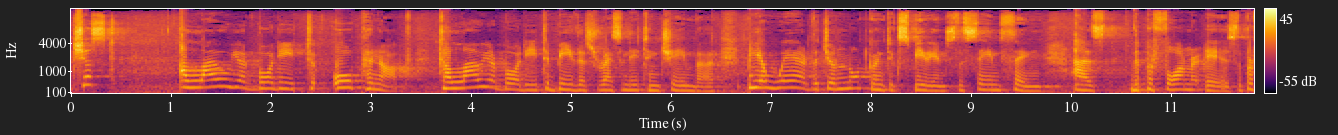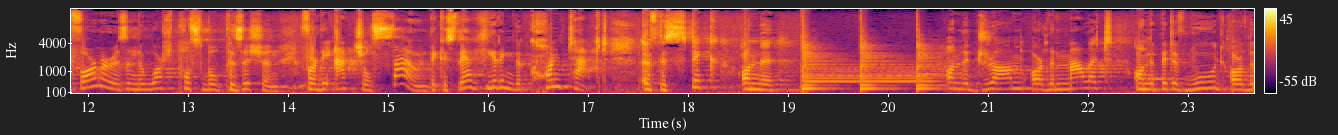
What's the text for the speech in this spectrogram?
just allow your body to open up, to allow your body to be this resonating chamber. Be aware that you're not going to experience the same thing as the performer is. The performer is in the worst possible position for the actual sound because they're hearing the contact of the stick on the on the drum or the mallet on the bit of wood or the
